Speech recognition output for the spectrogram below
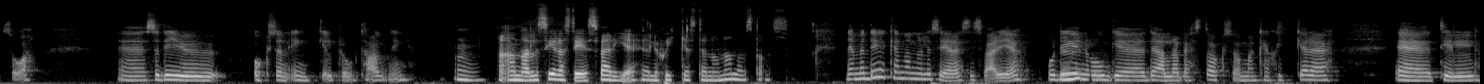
så. Eh, så det är ju också en enkel provtagning. Mm. Analyseras det i Sverige eller skickas det någon annanstans? Nej men det kan analyseras i Sverige och det mm. är nog eh, det allra bästa också om man kan skicka det eh, till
